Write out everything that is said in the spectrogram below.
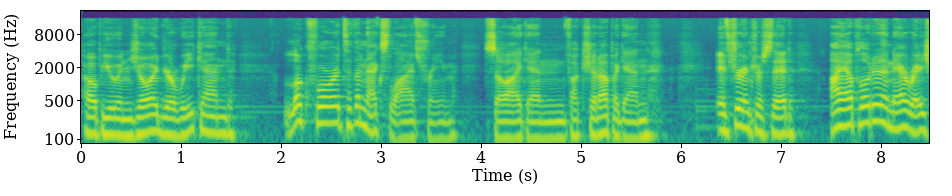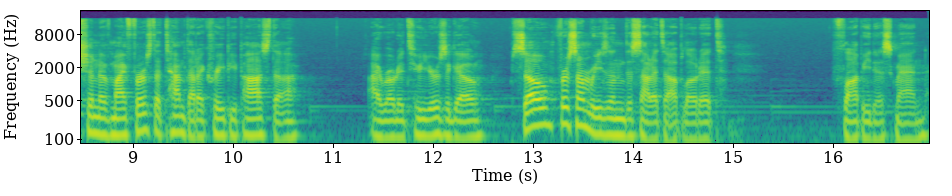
Hope you enjoyed your weekend. Look forward to the next live stream so I can fuck shit up again. If you're interested, I uploaded a narration of my first attempt at a creepy pasta. I wrote it two years ago, so for some reason decided to upload it floppy disk man.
